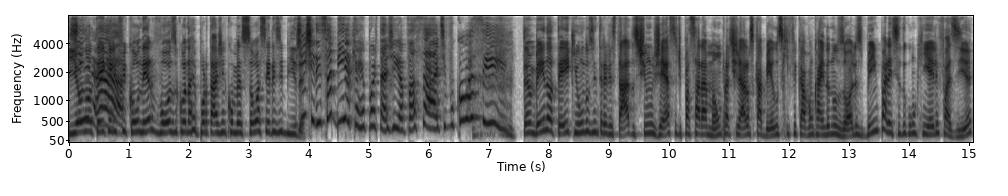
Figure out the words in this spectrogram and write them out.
e eu notei que ele ficou nervoso quando a reportagem começou a ser exibida. Gente, ele sabia que a reportagem ia passar. Tipo, como assim? Também notei que um dos entrevistados tinha um gesto de passar a mão para tirar os cabelos que ficavam caindo nos olhos, bem parecido com o que ele fazia,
